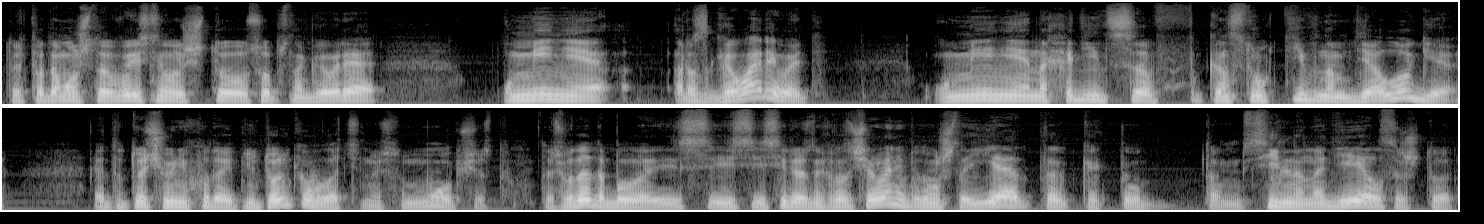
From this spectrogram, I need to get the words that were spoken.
То есть потому что выяснилось, что, собственно говоря, умение разговаривать, умение находиться в конструктивном диалоге, это то, чего не хватает не только власти, но и самому обществу. То есть вот это было из, из, из серьезных разочарований, потому что я как-то там сильно надеялся, что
